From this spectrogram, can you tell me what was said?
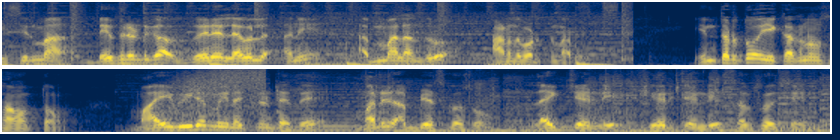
ఈ సినిమా డెఫినెట్గా వేరే లెవెల్ అని అభిమానులందరూ ఆనందపడుతున్నారు. ఇంతటితో ఈ కథనం సమాప్తం. మా ఈ వీడియో మీకు నచ్చినట్టయితే మరిన్ని అప్డేట్స్ కోసం లైక్ చేయండి షేర్ చేయండి సబ్స్క్రైబ్ చేయండి.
